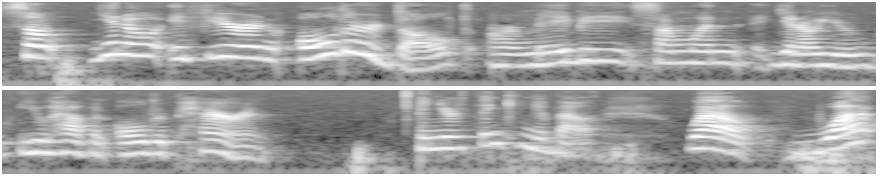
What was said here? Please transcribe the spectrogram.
so you know if you're an older adult or maybe someone you know you you have an older parent and you're thinking about well what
